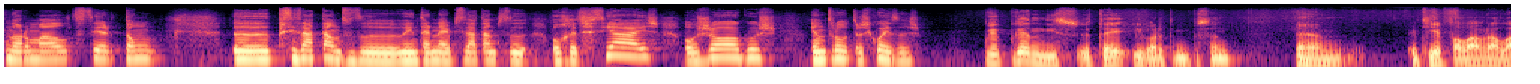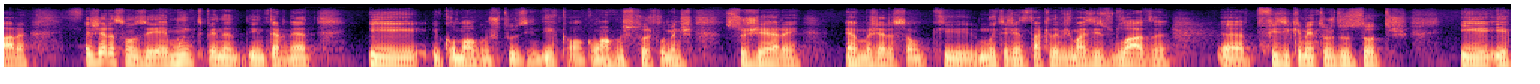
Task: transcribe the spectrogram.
normal ser tão. Uh, precisar tanto de, de, internet, precisar tanto de ou redes sociais, ou jogos, entre outras coisas. Pegando nisso, até, e agora também passando um, aqui a palavra à Lara, a geração Z é muito dependente da internet e, e, como alguns estudos indicam, ou como algumas pessoas pelo menos sugerem, é uma geração que muita gente está cada vez mais isolada uh, fisicamente uns dos outros e,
